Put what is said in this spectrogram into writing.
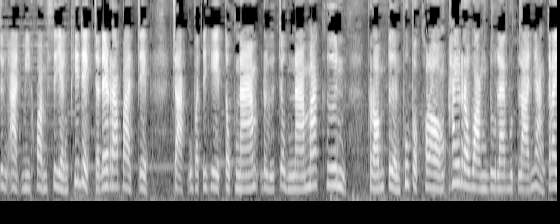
จึงอาจมีความเสี่ยงที่เด็กจะได้รับบาดเจ็บ จากอุบัติเหตุตกน้ำหรือจมน้ำมากขึ้น พร้อมเตือนผู้ปกครองให้ระวังดูแลบุตรหลานอย่างใกล้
